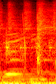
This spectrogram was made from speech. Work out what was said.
baby.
